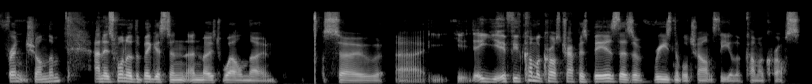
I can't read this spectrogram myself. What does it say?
French on them, and it's one of the biggest and, and most well known. So, uh, if you've come across Trappist beers, there's a reasonable chance that you'll have come across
